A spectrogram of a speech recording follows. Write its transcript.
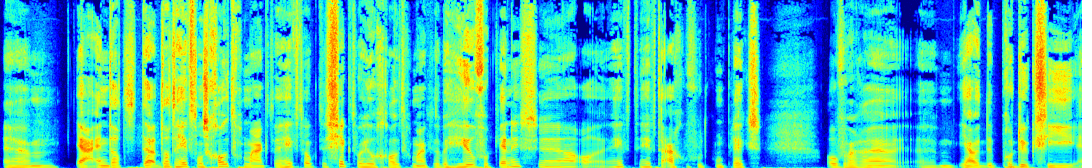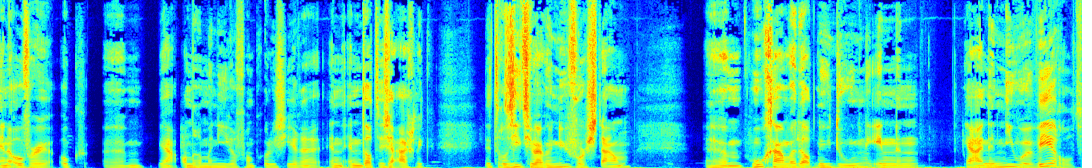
Ehm, ja, en dat, dat, heeft ons groot gemaakt. Dat heeft ook de sector heel groot gemaakt. We hebben heel veel kennis, al- heeft, heeft de agrofoodcomplex over eh, ehm, ja, de productie en over ook ehm, ja, andere manieren van produceren. En, en dat is eigenlijk de transitie waar we nu voor staan. Hoe gaan we dat nu doen in een, ja, in een nieuwe wereld,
